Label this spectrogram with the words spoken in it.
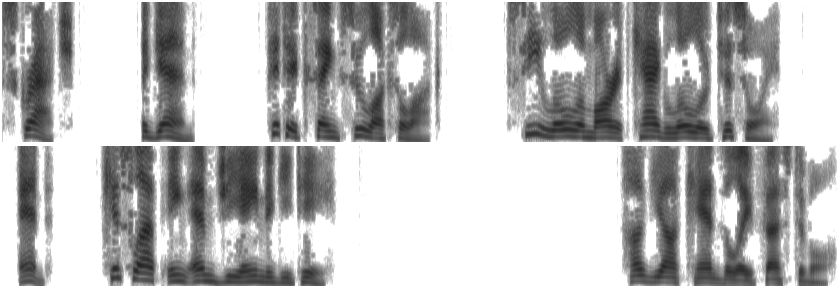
Scratch. Again. Pitik sang sulaksalak. Si lola marit kag lolo tisoy. And Kislap ing mga nagiti. Hugyaw Kansilay Festival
